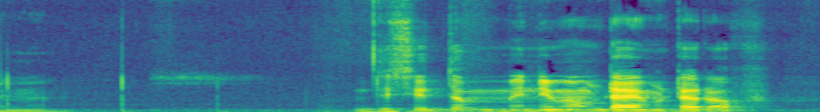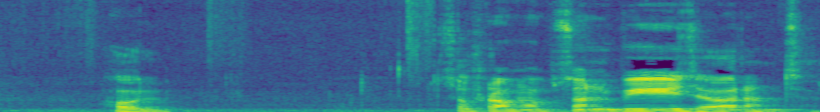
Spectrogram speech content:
mm this is the minimum diameter of hole so from option b is our answer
